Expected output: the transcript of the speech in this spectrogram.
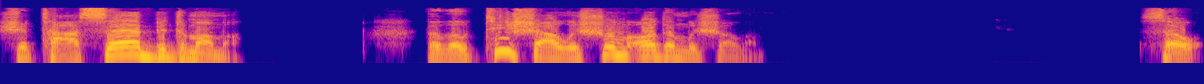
shetase bidmama velo tisha l'shum odam. So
